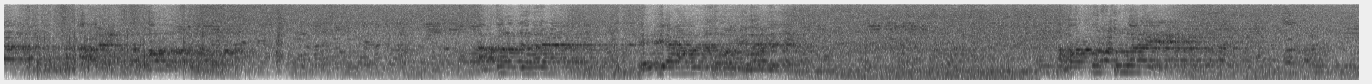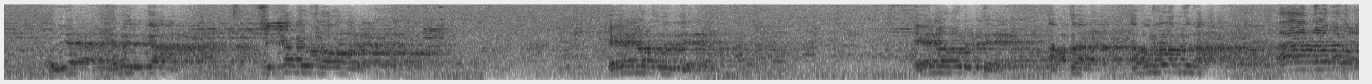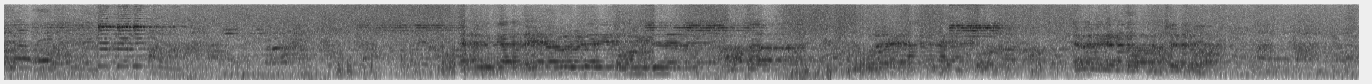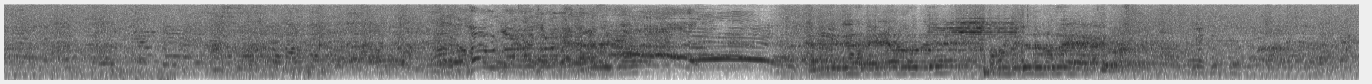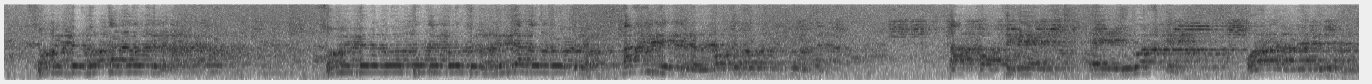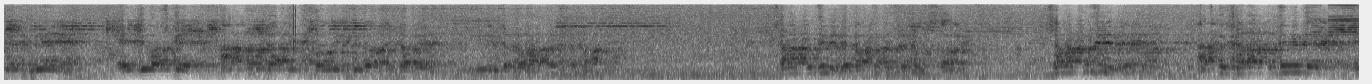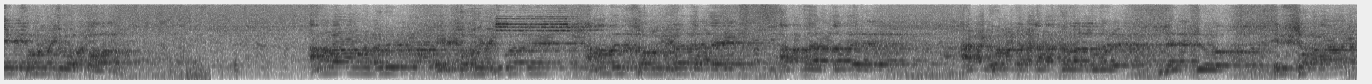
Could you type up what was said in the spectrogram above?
আপনারা জানেন, এই যে আমাদের শ্রমিক ভাইদের কষ্ট লাগে। ওই যে আমেরিকার শিকাগো শহরে, এ নগরীতে এ নগরীতে আপনার বসেন আপনারা আমেরিকার আপনার আমেরিকান গভর্নমেন্ট শেষ সময় আমেরিকা আমেরিকার হেনগরীতে শ্রমিকদের উপরে অ্যাটাক করেছে শ্রমিকদের হত্যা করেছিল। শ্রমিকদের অত্যাচার করেছিল, নির্যাতন করেছিল, ফাঁসি দিয়েছিল। তারপর থেকে এই দিবসকে পয়লা মে এই দিবসকে আন্তর্জাতিক শ্রমিক দিবস হিসাবে চিহ্নিত করা হয়েছে। সারা পৃথিবীতে বাংলাদেশের সারা পৃথিবীতে, আজকে সারা পৃথিবীতে এই শ্রমিক দিবস পালন হচ্ছে। আমরা মনে করি এই শ্রমিক দিবসে আমাদের শ্রমিকরা যাতে আপনার তাদের আট ঘণ্টা কাজ করার পরে ন্যায্য হিস্সা পায়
